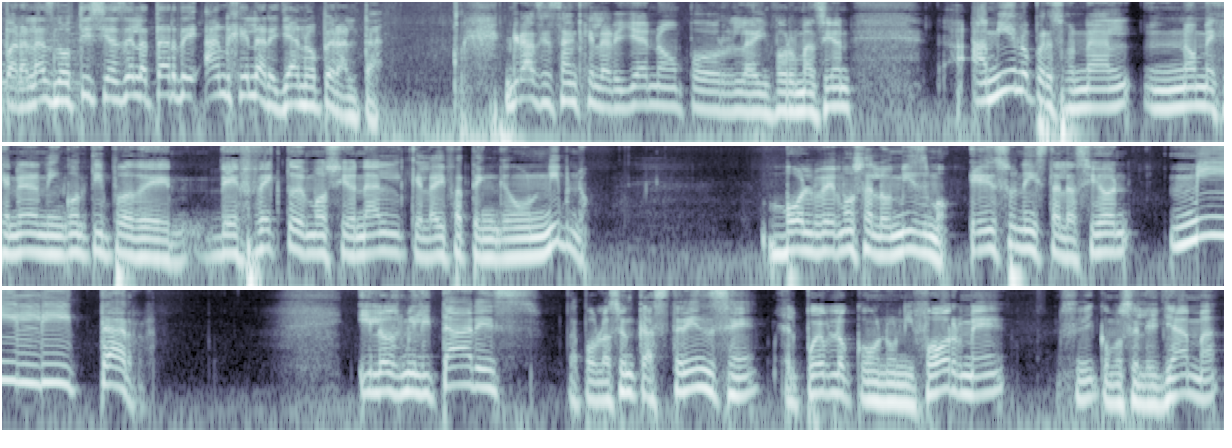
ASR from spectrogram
Para las noticias de la tarde Ángel Arellano Peralta. Gracias Ángel Arellano por la información. A mí en lo personal no me genera ningún tipo de, de efecto emocional que la IFA tenga un himno. Volvemos a lo mismo, es una instalación militar. Y los militares, la población castrense, el pueblo con uniforme, ¿sí? como se le llama,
